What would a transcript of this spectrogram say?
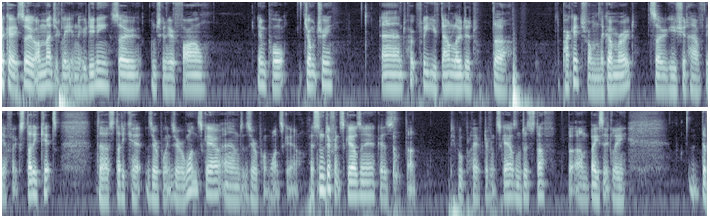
Okay, so I'm magically in Houdini, so I'm just going to go File, Import, Geometry, and hopefully you've downloaded the, the package from the Gumroad. So you should have the VFX Study Kit, the Study Kit 0.01 scale and 0.1 scale. There's some different scales in here because uh, people play with different scales and do stuff, but um, basically the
